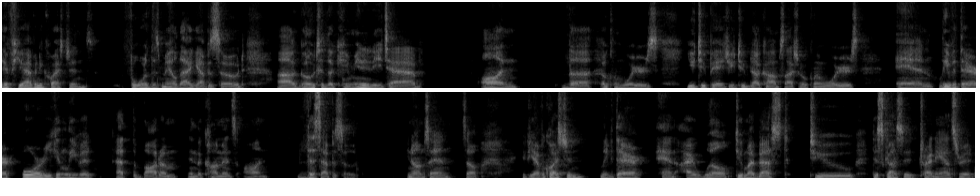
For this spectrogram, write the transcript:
if you have any questions for this mailbag episode, uh, go to the community tab on the Oakland Warriors YouTube page, youtube.com slash Oakland Warriors, and leave it there. Or you can leave it at the bottom in the comments on this episode. You know what I'm saying? So if you have a question, leave it there, and I will do my best to discuss it, try to answer it,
